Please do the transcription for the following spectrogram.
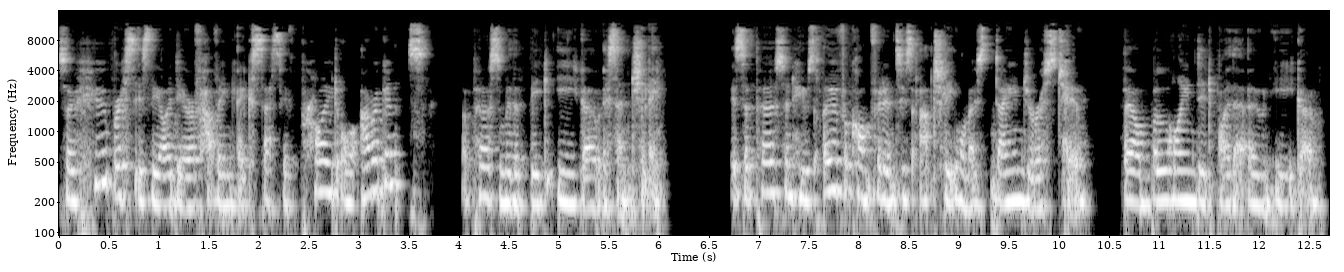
So, hubris is the idea of having excessive pride or arrogance, a person with a big ego, essentially. It's a person whose overconfidence is actually almost dangerous too. They are blinded by their own ego.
